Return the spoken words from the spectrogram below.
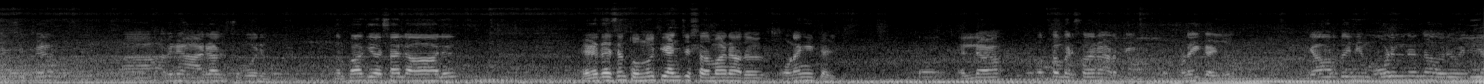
വെച്ചിട്ട് അതിനെ ആരാധിച്ചു പോരുന്നു. നിർഭാഗ്യവശാൽ ആൽ ഏകദേശം തൊണ്ണൂറ്റി അഞ്ച് ശതമാനം അത് ഉണങ്ങിക്കഴിഞ്ഞു. എല്ലാ മൊത്തം പരിശോധന നടത്തി. ഉണങ്ങിക്കഴിഞ്ഞു ഞാൻ ഓർത്ത് ഇനി മുകളിൽ നിന്ന് ഒരു വലിയ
